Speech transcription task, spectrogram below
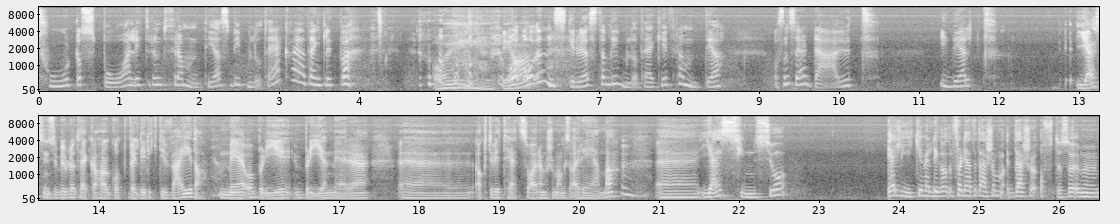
tort å spå litt rundt framtidas bibliotek, har jeg tenkt litt på. Oi, ja. Og, og ønsker vi oss til biblioteket i framtida? Åssen ser det ut ideelt? Jeg syns biblioteket har gått veldig riktig vei da, med å bli, bli en mer eh, aktivitets- og arrangementsarena. Eh, jeg syns jo jeg liker veldig godt, fordi at det er så, det er så ofte, så, um,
